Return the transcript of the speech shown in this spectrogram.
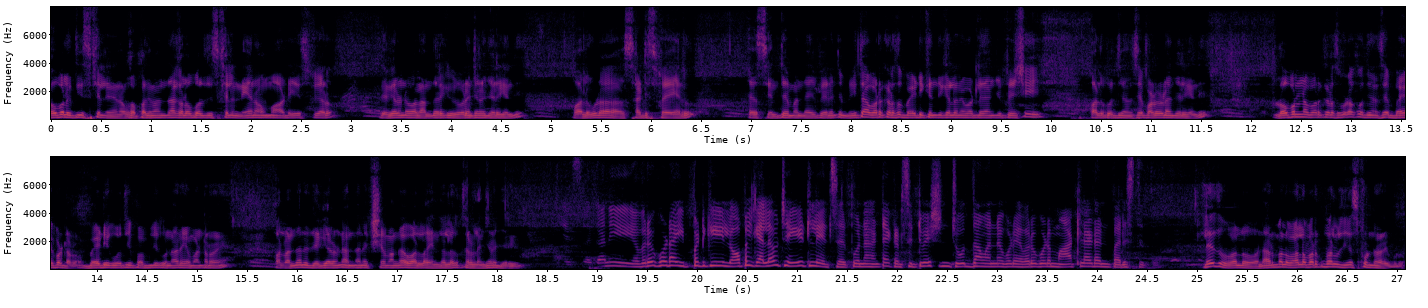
లోపలికి తీసుకెళ్ళి నేను ఒక పది మంది దాకా లోపలికి తీసుకెళ్ళి నేను మా డిఎస్పీ గారు దగ్గర ఉండి వాళ్ళందరికీ వివరించడం జరిగింది. వాళ్ళు కూడా సాటిస్ఫై అయ్యారు. ఎస్ ఎంతమంది అయిపోయారంటే మిగతా వర్కర్స్ బయటికి ఎందుకు వెళ్ళనివ్వట్లేదని చెప్పేసి వాళ్ళు కొద్దిగానేసేపు అడగడం జరిగింది. లోపల ఉన్న వర్కర్స్ కూడా కొద్దిగాసేపు భయపడ్డారు. బయటికి పోతే పబ్లిక్ ఉన్నారు ఏమంటారు అని వాళ్ళందరినీ దగ్గర ఉండి అందరినీ క్షేమంగా వాళ్ళ ఇళ్ళలోకి తరలించడం జరిగింది. కానీ ఎవరు కూడా ఇప్పటికీ లోపలికి అలౌ చేయట్లేదు సార్ పోనీ అంటే అక్కడ సిచ్యువేషన్ చూద్దామన్నా కూడా ఎవరు కూడా మాట్లాడని పరిస్థితి. లేదు వాళ్ళు నార్మల్ వాళ్ళ వర్క్ వాళ్ళు చేసుకుంటున్నారు ఇప్పుడు.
